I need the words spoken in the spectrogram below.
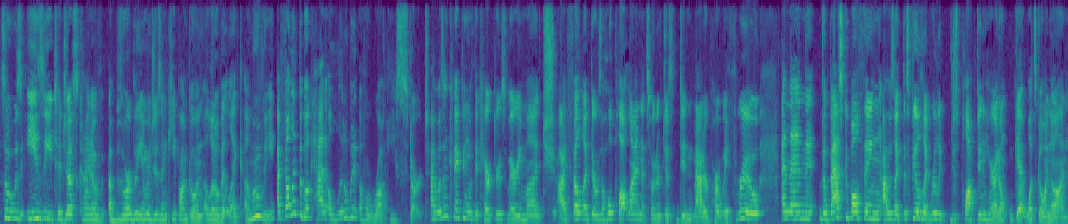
so it was easy to just kind of absorb the images and keep on going a little bit like a movie. I felt like the book had a little bit of a rocky start. I wasn't connecting with the characters very much. I felt like there was a whole plot line that sort of just didn't matter partway through. And then the basketball thing, I was like, this feels like really just plopped in here. I don't get what's going on.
